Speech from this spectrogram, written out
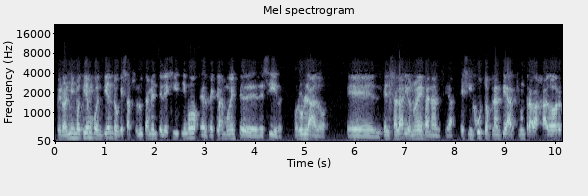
pero al mismo tiempo entiendo que es absolutamente legítimo el reclamo este de decir, por un lado, el, salario no es ganancia. Es injusto plantear que un trabajador,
